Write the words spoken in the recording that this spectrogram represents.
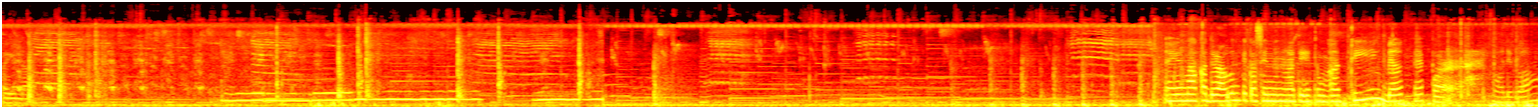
tayo lang. Ayun mga ka-dragon, pitasin na natin itong ating bell pepper. O, di ba?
